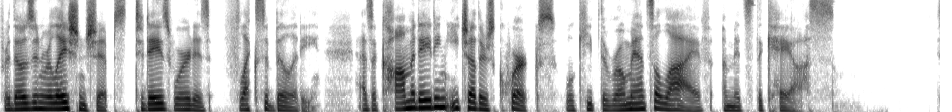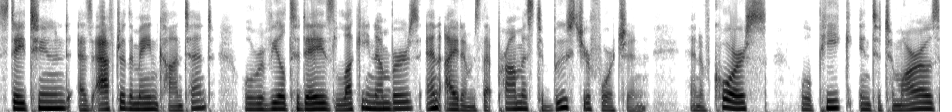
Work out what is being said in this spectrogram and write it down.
For those in relationships, today's word is flexibility, as accommodating each other's quirks will keep the romance alive amidst the chaos. Stay tuned, as after the main content, we'll reveal today's lucky numbers and items that promise to boost your fortune. And of course, we'll peek into tomorrow's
